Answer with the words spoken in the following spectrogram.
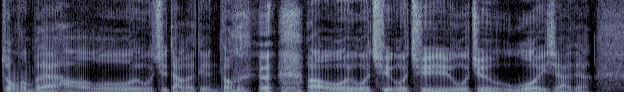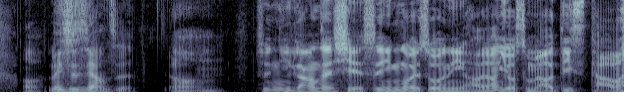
状况不太好，我我我去打个电动，啊，我我去我去我去窝一下这样，哦，类似这样子，哦，所以你刚刚在写是因为说你好像有什么要 diss 他吗？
